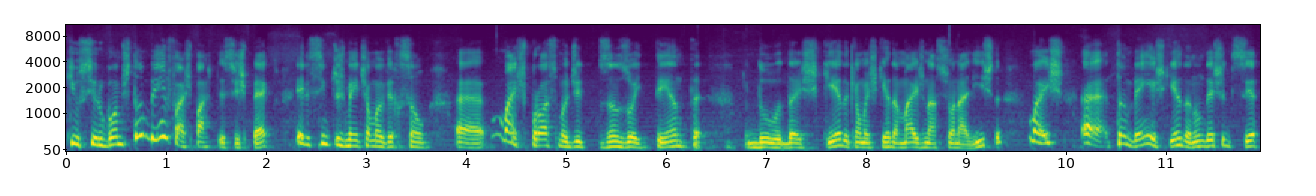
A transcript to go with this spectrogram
que o Ciro Gomes também faz parte desse espectro. Ele simplesmente é uma versão eh, mais próxima de, dos anos 80 do- da esquerda, que é uma esquerda mais nacionalista, mas eh, também a esquerda não deixa de ser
